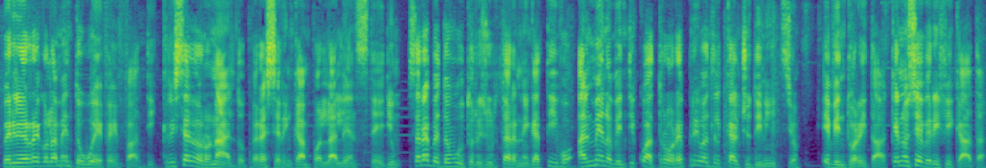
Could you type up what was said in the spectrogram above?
Per il regolamento UEFA infatti, Cristiano Ronaldo per essere in campo all'Allianz Stadium sarebbe dovuto risultare negativo almeno 24 ore prima del calcio d'inizio, eventualità che non si è verificata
